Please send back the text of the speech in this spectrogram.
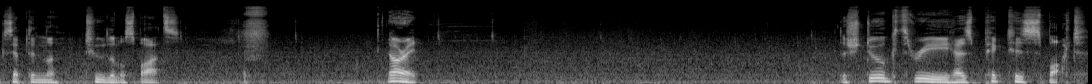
Except in the two little spots. Alright. The Stug 3 has picked his spot.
